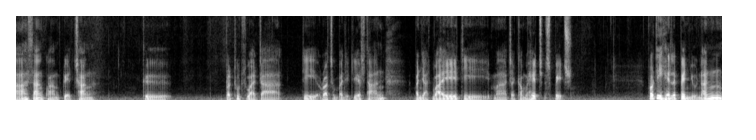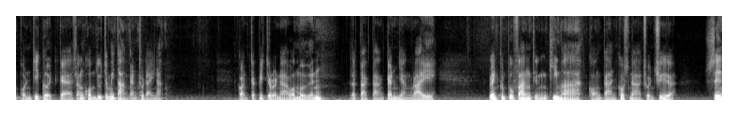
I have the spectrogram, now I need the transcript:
าสร้างความเกลียดชัง คือ ประทุษวาจาที่ราชบัณฑิตยสถานบัญญัติไว้ที่มาจากคำว่า hate speech เพราะที่เห็นและเป็นอยู่นั้นผลที่เกิดแก่สังคมดูจะไม่ต่างกันเท่าใดนัก ก่อนจะพิจารณาว่าเหมือนและแตกต่างกันอย่างไร เรียนคุณผู้ฟังถึงที่มาของการโฆษณาชวนเชื่อ ซึ่ง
